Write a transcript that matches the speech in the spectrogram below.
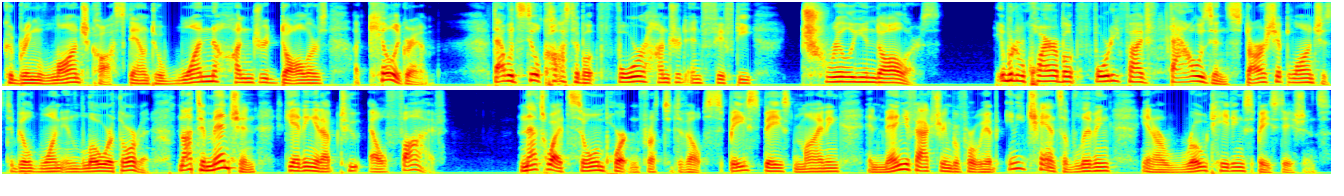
could bring launch costs down to $100 a kilogram, That would still cost about $450 trillion. It would require about 45,000 Starship launches to build one in low Earth orbit, not to mention getting it up to L5. And that's why it's so important for us to develop space based mining and manufacturing before we have any chance of living in our rotating space stations.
